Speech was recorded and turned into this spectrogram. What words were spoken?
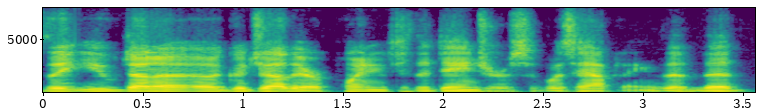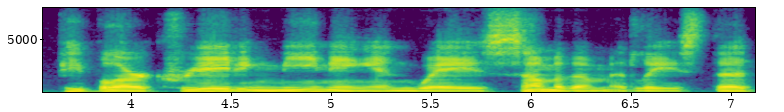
that you've done a, a, good job there pointing to the dangers of what's happening. That that people are creating meaning in ways, some of them at least, that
